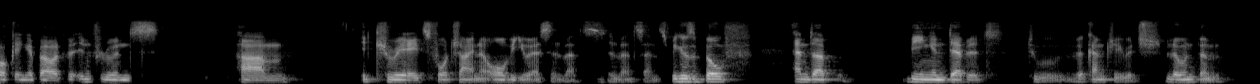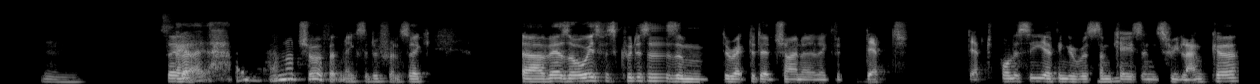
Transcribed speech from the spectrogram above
talking about the influence um, it creates for China or the US in that in that sense, because both end up being indebted to the country which loaned them. Mm. So yeah. I, am not sure if that makes a difference. Like, uh, there's always this criticism directed at China, like the debt debt policy. I think there was some mm-hmm. case in Sri Lanka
